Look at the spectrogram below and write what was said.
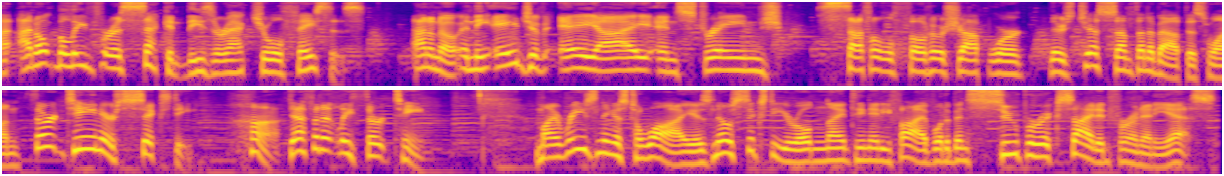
I, I don't believe for a second these are actual faces. I don't know, in the age of AI and strange subtle Photoshop work. There's just something about this one. 13 or 60? Huh, definitely 13. My reasoning as to why is no 60 year old in 1985 would have been super excited for an NES.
